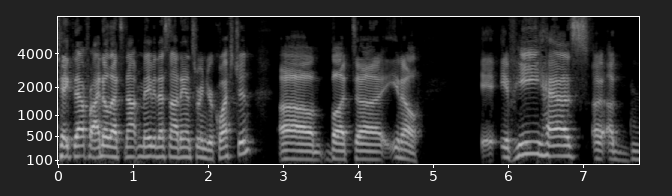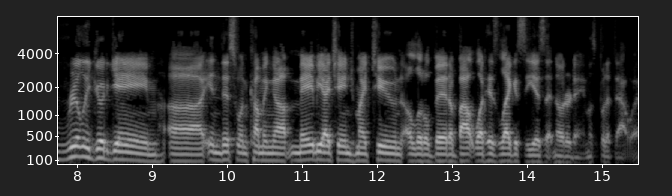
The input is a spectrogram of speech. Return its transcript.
take that for I know that's not maybe that's not answering your question. Um, but uh, you know, if he has a, a really good game uh, in this one coming up, maybe I change my tune a little bit about what his legacy is at Notre Dame. Let's put it that way.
